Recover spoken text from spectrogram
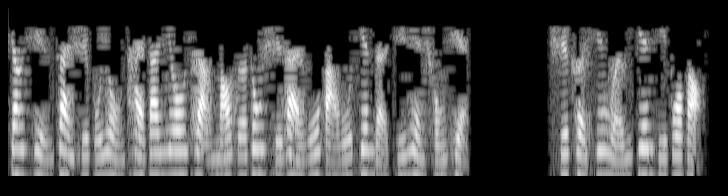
相信暂时不用太担忧让毛泽东时代无法无天的局面重现。时刻新闻编辑播报。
